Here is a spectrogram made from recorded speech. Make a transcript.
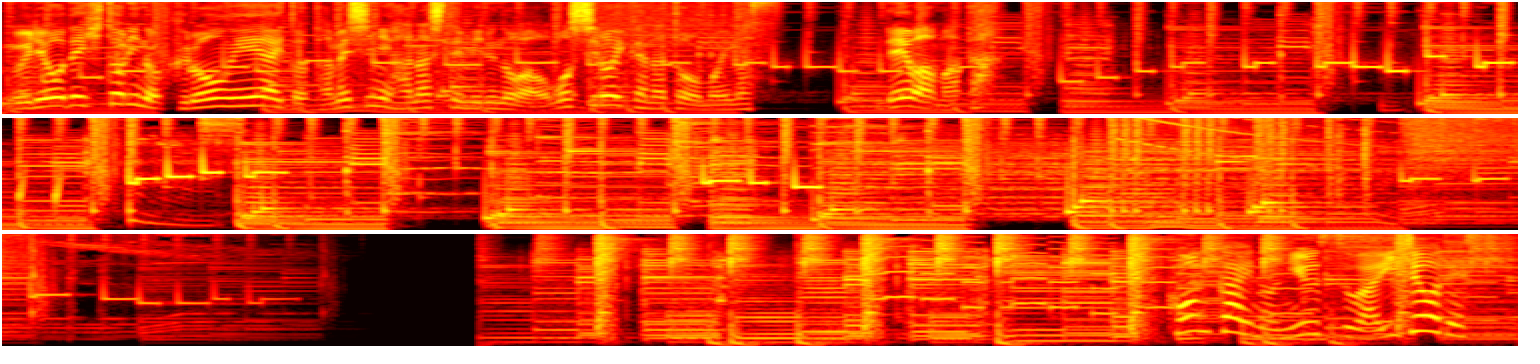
無料で1人のクローン AI と試しに話してみるのは面白いかなと思います。ではまた。今回のニュースは以上です。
